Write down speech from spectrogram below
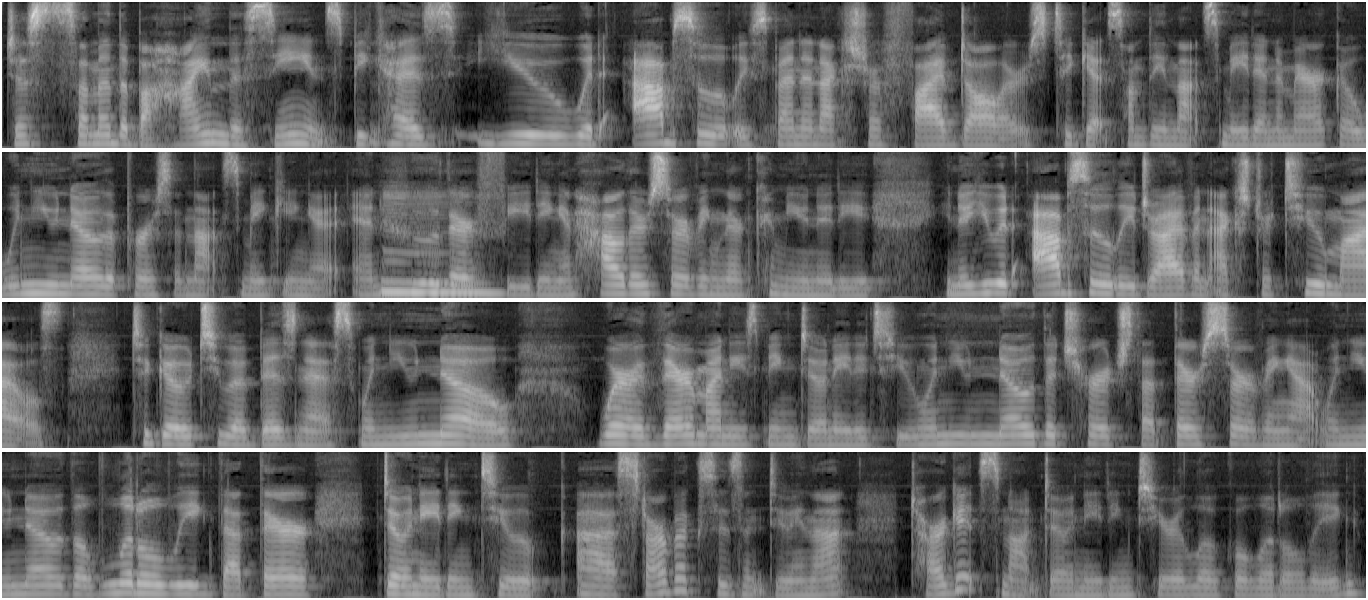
just some of the behind the scenes because you would absolutely spend an extra $5 to get something that's made in America when you know the person that's making it and mm. who they're mm. feeding and how they're serving their community. You know, you would absolutely drive an extra 2 miles to go to a business when you know where their money is being donated to, when you know the church that they're serving at, when you know the little league that they're donating to. Uh, Starbucks isn't doing that. Target's not donating to your local little league,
